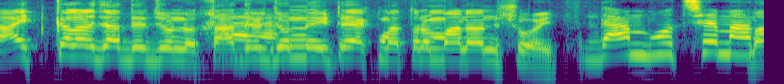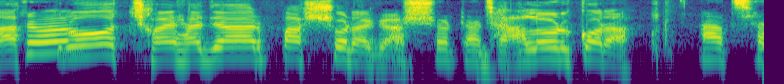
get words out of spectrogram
লাইট কালার যাদের জন্য তাদের হ্যাঁ। জন্য এটা একমাত্র মানানসই। দাম হচ্ছে মাত্র ছয় হাজার পাঁচশো টাকা। 500 ঝালর করা। আচ্ছা।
